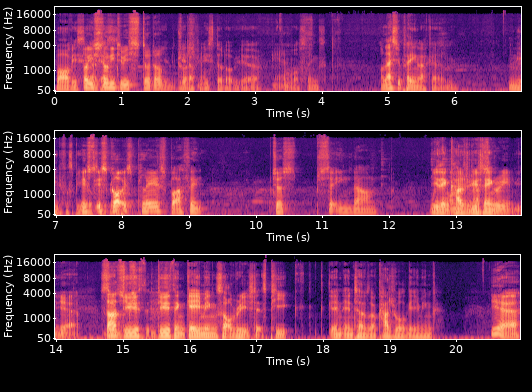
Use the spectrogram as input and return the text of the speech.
But obviously, but you I still need to be stood up. You'd, have to be stood up, yeah, Yeah. for most things. Unless you're playing like um, Need for Speed. It's it's got its place, but I think just sitting down Do you think casual? Do you think? Screen. Yeah. So That's do you th- do you think gaming sort of reached its peak in in terms of casual gaming? Yeah.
